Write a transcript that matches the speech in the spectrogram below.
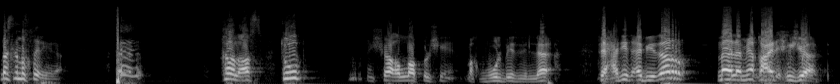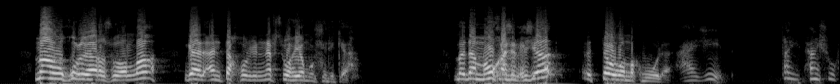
بس لما تصير هنا إيه؟ خلاص. توب. إن شاء الله كل شيء مقبول بإذن الله. في حديث أبي ذر ما لم يقع الحجاب. ما وقوعه يا رسول الله؟ قال أن تخرج النفس وهي مشركة. ما دام ما وقعش الحجاب التوبة مقبولة. عجيب. طيب حنشوف.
